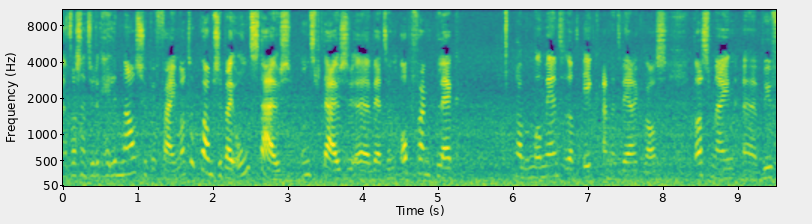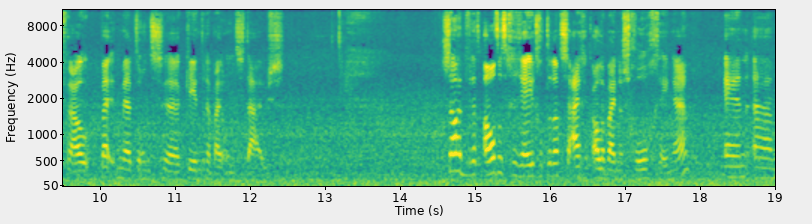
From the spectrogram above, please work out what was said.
dat was natuurlijk helemaal super fijn. Want toen kwam ze bij ons thuis. Ons thuis uh, werd een opvangplek. Op het moment dat ik aan het werk was, was mijn uh, buurvrouw bij, met onze uh, kinderen bij ons thuis. Zo hebben we dat altijd geregeld totdat ze eigenlijk allebei naar school gingen. En um,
